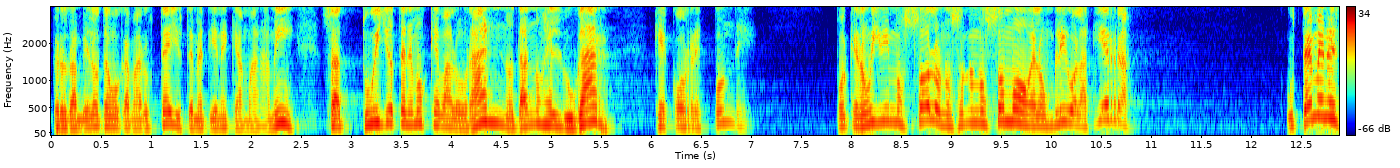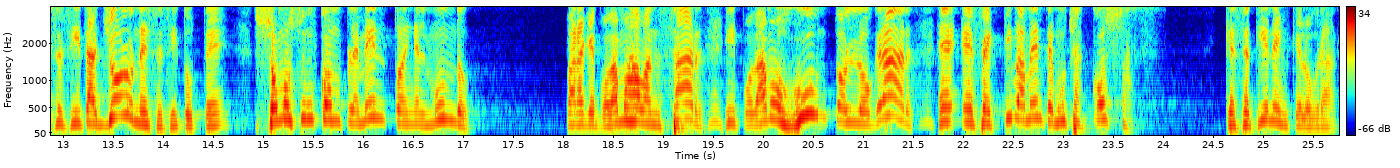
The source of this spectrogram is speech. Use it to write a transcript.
pero también lo tengo que amar a usted y usted me tiene que amar a mí. O sea, tú y yo tenemos que valorarnos, darnos el lugar que corresponde. Porque no vivimos solos, nosotros no somos el ombligo de la tierra. Usted me necesita, yo lo necesito a usted. Somos un complemento en el mundo para que podamos avanzar y podamos juntos lograr eh, efectivamente muchas cosas que se tienen que lograr.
